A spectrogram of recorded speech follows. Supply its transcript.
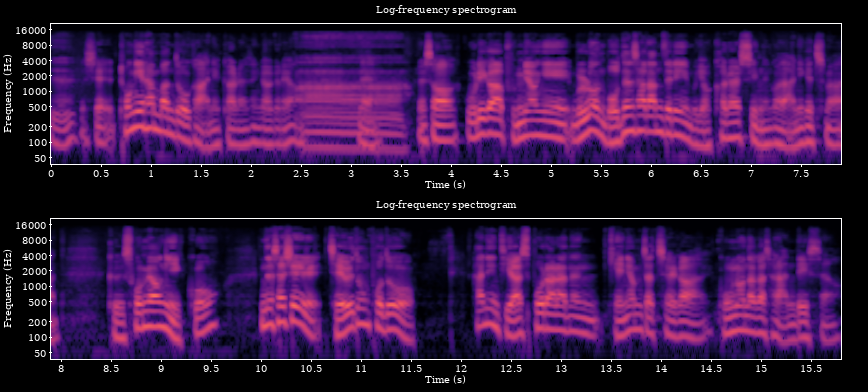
예. 사실 통일 한반도가 아닐까라는 생각을 해요. 아. 그래서 우리가 분명히 물론 모든 사람들이 뭐 역할을 할 수 있는 건 아니겠지만 그 소명이 있고 근데 사실 재외동포도 한인 디아스포라라는 개념 자체가 공론화가 잘 안 돼 있어요.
